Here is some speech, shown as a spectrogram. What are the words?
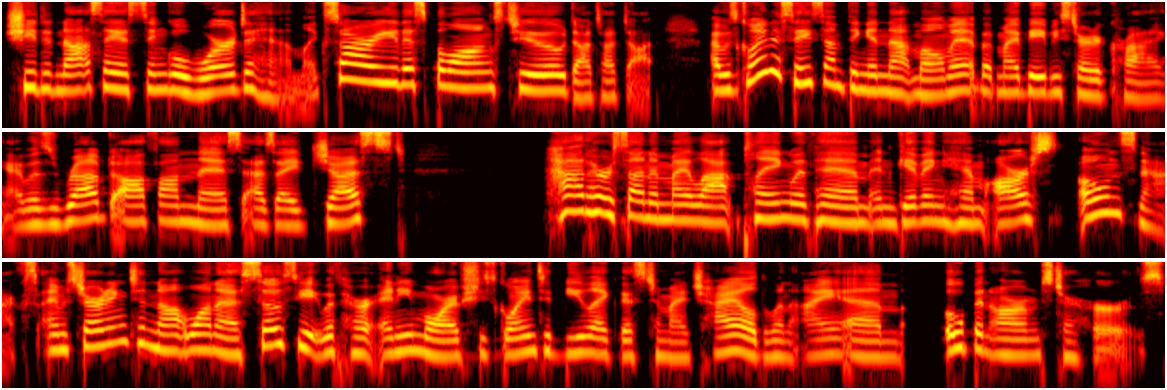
She did not say a single word to him, like, sorry, this belongs to dot, dot, dot. I was going to say something in that moment, but my baby started crying. I was rubbed off on this as I just had her son in my lap playing with him and giving him our own snacks. I'm starting to not want to associate with her anymore if she's going to be like this to my child when I am open arms to hers.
